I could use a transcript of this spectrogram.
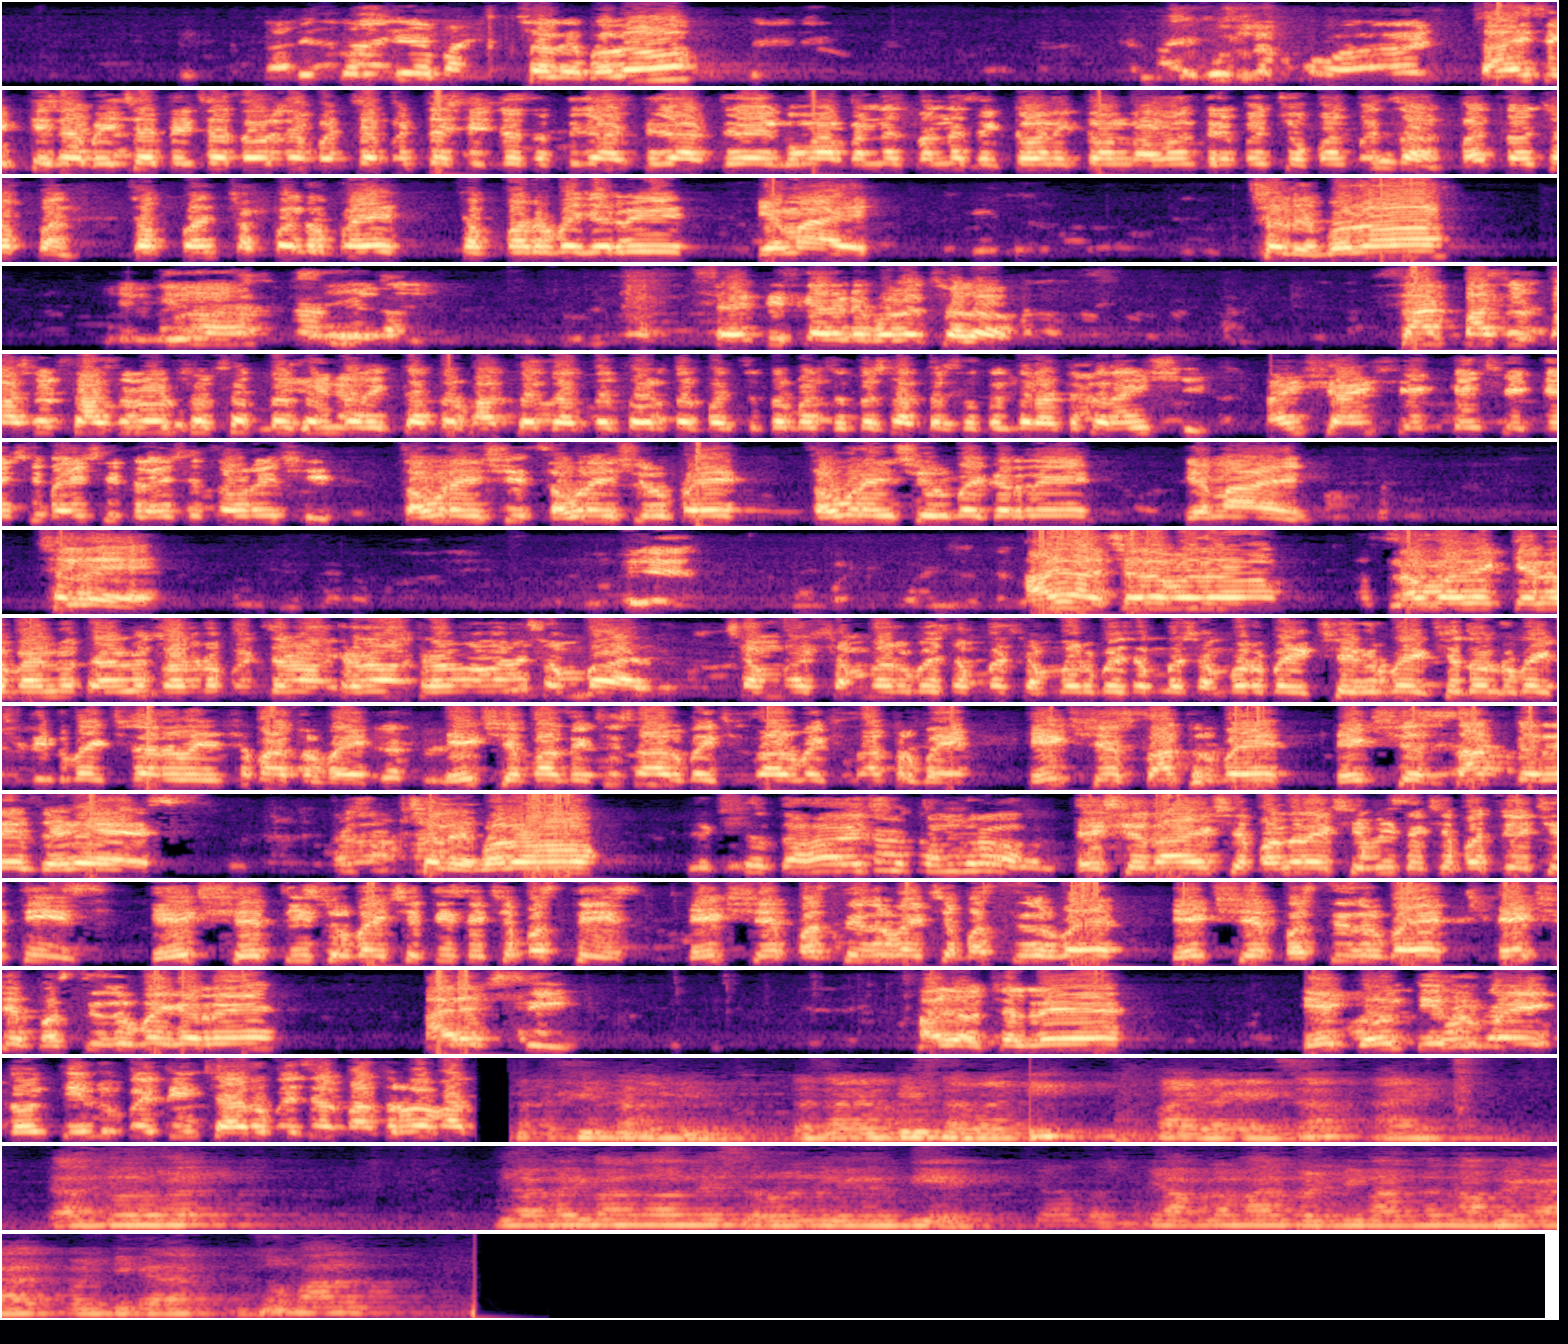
चाळीस बेचाळीस त्रेचाळीस चौऱ्याच्या पंचा पंचाळीस शेहेचाळीस सत्तेचाळीस अठ्ठेचाळीस अठ्ठेचाळीस गुमा पन्नास पन्नास एकावन्न एकावन्न बावन्न त्रेपन्न चोपन्न पंचावन्न पंचावन्न छप्पन छप्पन छप्पन रुपये छप्पन रुपये कर रे एम आई चल रे बोलो सैंतीस कैरेट बोलो चलो. साठ पासष्ट पासष्ट सहासष्ट अडुसष्ट सत्तर सत्तर एकाहत्तर बहात्तर त्र्याहत्तर चौहत्तर पंच्याहत्तर पंच्याहत्तर शहात्तर सत्याहत्तर अठ्याहत्तर ऐंशी. ऐंशी ऐंशी एक्क्याऐंशी एक्क्याऐंशी ब्याऐंशी त्र्याऐंशी चौऱ्याऐंशी. चौऱ्याऐंशी चौऱ्याऐंशी रुपये चौऱ्याऐंशी रुपये कर रे. एम आय चल रे. आया चलो बोलो नव्वद एक्क्याण्णव ब्याण्णव त्र्याण्णव चौऱ्याण्णव पंच्याण्णव अठ्याण्णव अठ्याण्णव शंभर शंभर शंभर रुपये शंभर शंभर रुपये शंभर शंभर रुपये एकशे एक रुपये एकशे दोन रुपये एकशे तीन रुपये एकशे चार रुपये एकशे पाच रुपये एकशे पाच एकशे सहा रुपये एकशे सहा रुपये एकशे सात रुपये एकशे सात रुपये एकशे सात कर चले बोलो एकशे दहा एकशे पंधरा एकशे दहा एकशे पंधरा एकशे वीस एकशे पंचवीस एकशे तीस एकशे तीस रुपये एकशे तीस एकशे पस्तीस एकशे पस्तीस रुपये एकशे पस्तीस रुपये एकशे पस्तीस रुपये एकशे पस्तीस रुपये कर रे आर एफ़ सी आ जाओ चल रे एक दोन तीन रुपये एक दोन तीन रुपये तीन चार रुपये चार पाच रुपये पाच त्याचा नक्कीच सर्वांनी फायदा घ्यायचा आहे. त्याचबरोबर व्यापारी बांधवांना सर्वांना विनंती आहे की आपला माल बंडी मारताना आपल्या काळात बंडी करा. जो माल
